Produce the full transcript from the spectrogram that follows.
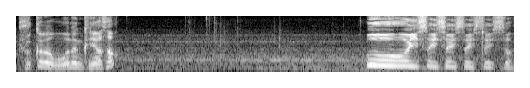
불 끄면 오는 그 녀석? 오 있어 있어 있어 있어 있어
